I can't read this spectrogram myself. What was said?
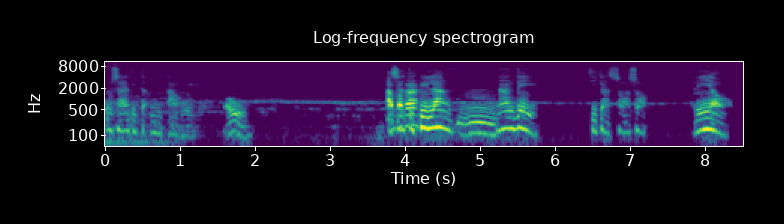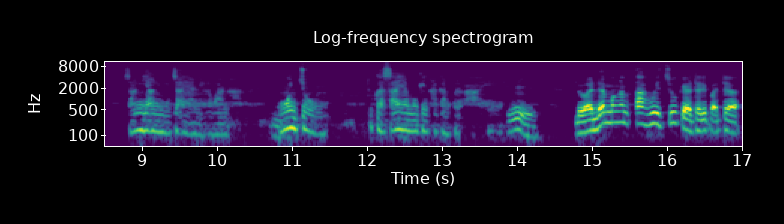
itu saya tidak mengetahui. Oh, Bisa apakah? dibilang Hmm. nanti jika sosok beliau Sang Hyang Jaya Nirwana muncul, tugas saya mungkin akan berakhir. Wih, lo Anda mengetahui juga daripada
